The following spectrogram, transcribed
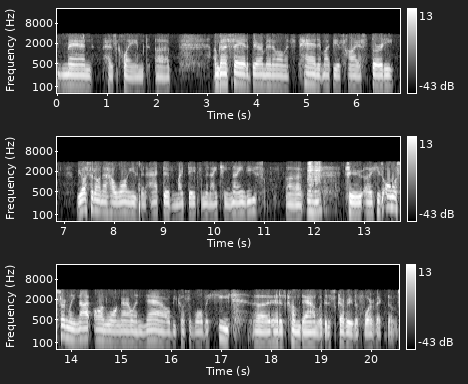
man has claimed. Uh, I'm going to say at a bare minimum it's 10. It might be as high as 30. We also don't know how long he's been active. It might date from the 1990s. Uh, mm-hmm. To uh, he's almost certainly not on Long Island now because of all the heat uh, that has come down with the discovery of the four victims.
